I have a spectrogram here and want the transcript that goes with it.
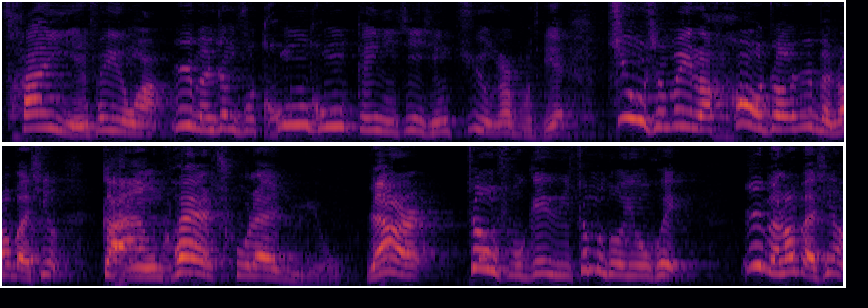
餐饮费用啊，日本政府通通给你进行巨额补贴，就是为了号召日本老百姓赶快出来旅游。然而，政府给予这么多优惠，日本老百姓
